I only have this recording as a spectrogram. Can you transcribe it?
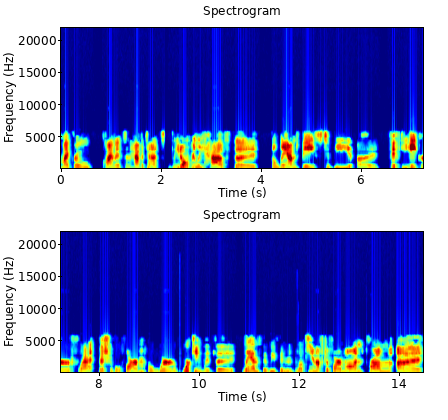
micro climates and habitats. We don't really have the the land base to be a 50 acre flat vegetable farm. We're working with the land that we've been lucky enough to farm on. From a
